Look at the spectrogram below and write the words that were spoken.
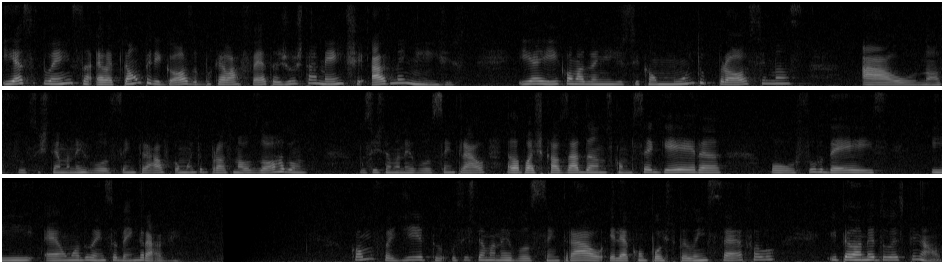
E essa doença ela é tão perigosa porque ela afeta justamente as meninges. E aí, como as meninges ficam muito próximas ao nosso sistema nervoso central, ficou muito próximo aos órgãos do sistema nervoso central, ela pode causar danos como cegueira ou surdez e é uma doença bem grave. Como foi dito, o sistema nervoso central ele é composto pelo encéfalo e pela medula espinal.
